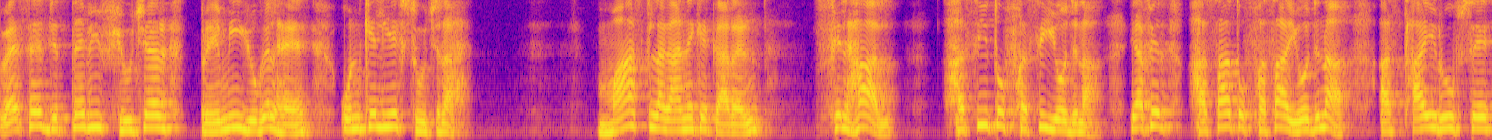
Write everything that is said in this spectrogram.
वैसे जितने भी फ्यूचर प्रेमी युगल हैं, उनके लिए एक सूचना है। मास्क लगाने के कारण फ़िलहाल हँसी तो फंसी योजना या फिर हंसा तो फंसा योजना अस्थाई रूप से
